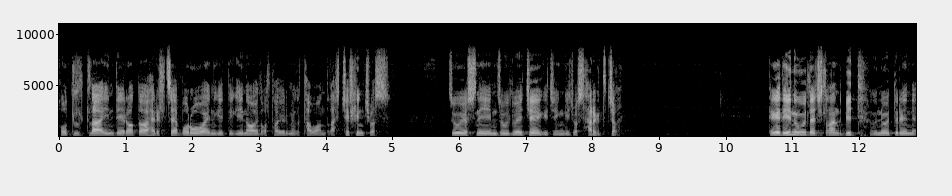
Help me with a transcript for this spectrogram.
худалдлаа энэ дээр одоо харилцаа буруу байна гэдэг энэ ойлголт 2005 онд гарч ирхэн ч бас зүй ёсны юм зүйл байжээ гэж ингэж бас харагдаж байгаа. Тэгээд энэ үйл ажиллагаанд бид өнөөдөр энэ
